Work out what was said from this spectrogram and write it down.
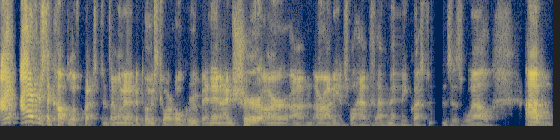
I, I, have just a couple of questions I wanted to pose to our whole group, and then I'm sure our um, our audience will have, have many questions as well. Um,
